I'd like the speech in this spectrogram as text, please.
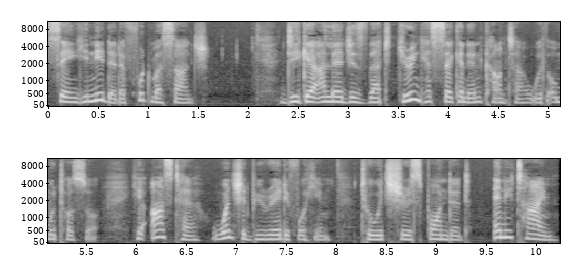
saying he needed a foot massage. Dike alleges that during her second encounter with Omotoso, he asked her when she'd be ready for him, to which she responded, any time.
